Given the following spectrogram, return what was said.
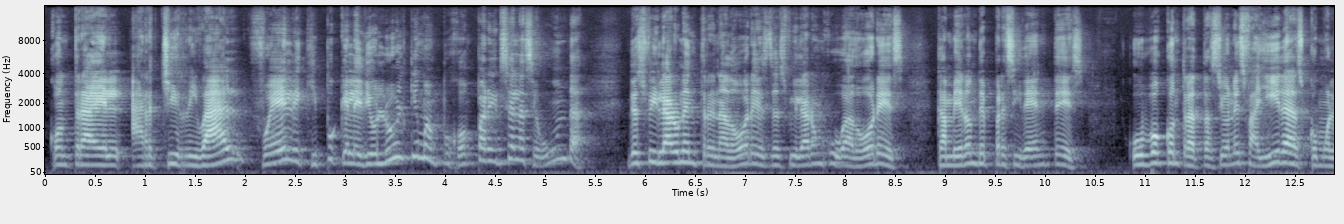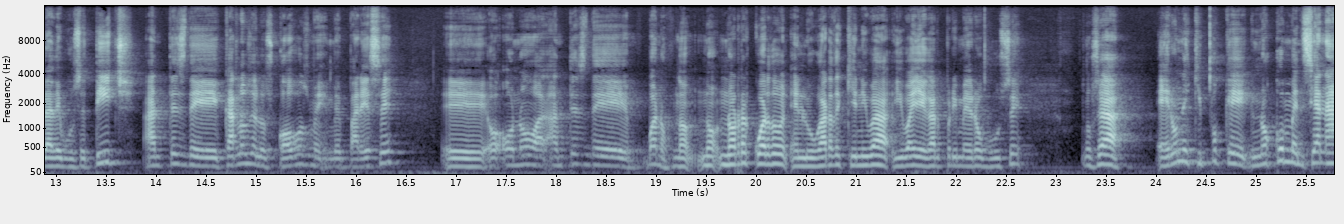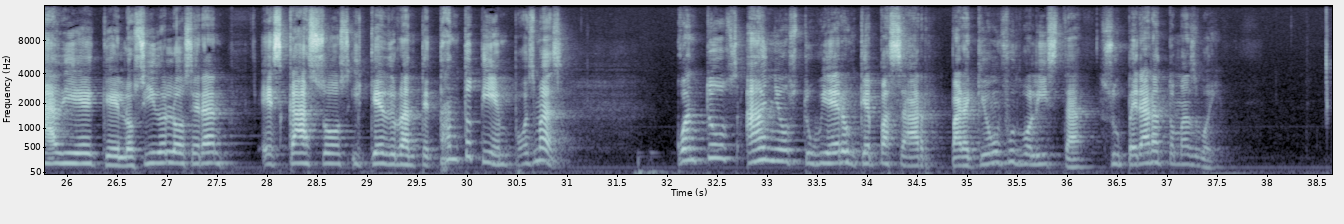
contra el archirrival. Fue el equipo que le dio el último empujón para irse a la segunda. Desfilaron entrenadores, desfilaron jugadores, cambiaron de presidentes. Hubo contrataciones fallidas como la de Bucetich antes de Carlos de los Cobos, me, parece. Eh, o, no, antes de. Bueno, no, no, no recuerdo en lugar de quién iba, iba a llegar primero Buce. O sea, era un equipo que no convencía a nadie, que los ídolos eran escasos y que durante tanto tiempo, es más, ¿cuántos años tuvieron que pasar para que un futbolista superara a Tomás Boy?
